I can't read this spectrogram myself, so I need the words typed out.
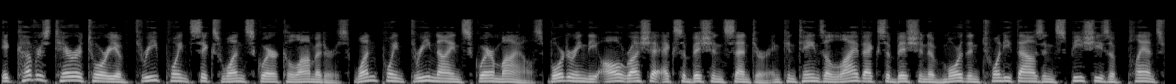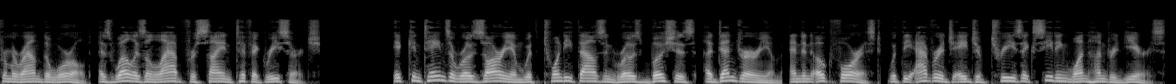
It covers territory of 3.61 square kilometers, 1.39 square miles, bordering the All Russia Exhibition Center and contains a live exhibition of more than 20,000 species of plants from around the world, as well as a lab for scientific research. It contains a rosarium with 20,000 rose bushes, a dendrarium, and an oak forest, with the average age of trees exceeding 100 years.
